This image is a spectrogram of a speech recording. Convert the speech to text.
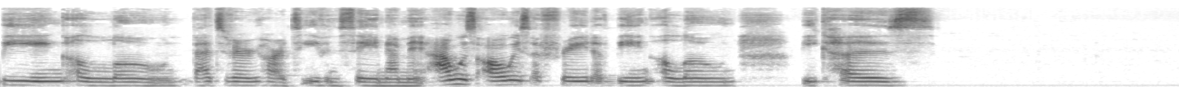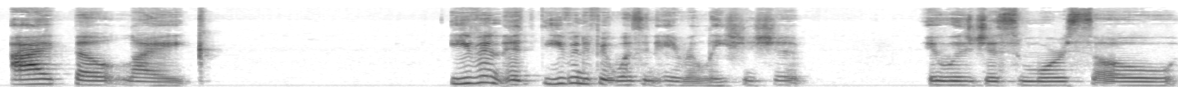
being alone. That's very hard to even say. And I mean, I was always afraid of being alone because I felt like even it, even if it wasn't a relationship, it was just more so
